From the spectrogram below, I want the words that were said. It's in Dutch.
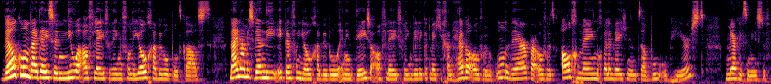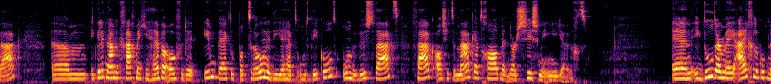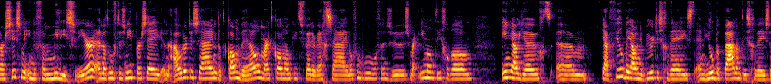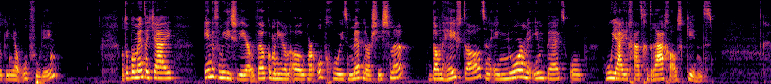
Welkom bij deze nieuwe aflevering van de Yoga Bubble podcast. Mijn naam is Wendy, ik ben van Yoga Bubble en in deze aflevering wil ik het met je gaan hebben over een onderwerp waarover het algemeen nog wel een beetje een taboe op heerst. Merk ik tenminste vaak. Ehm, ik wil het namelijk graag met je hebben over de impact op patronen die je hebt ontwikkeld, onbewust vaak, vaak als je te maken hebt gehad met narcisme in je jeugd. En ik doel daarmee eigenlijk op narcisme in de familiesfeer. En dat hoeft dus niet per se een ouder te zijn. Dat kan wel, maar het kan ook iets verder weg zijn. Of een broer of een zus. Maar iemand die gewoon in jouw jeugd ehm, ja, veel bij jou in de buurt is geweest. En heel bepalend is geweest ook in jouw opvoeding. Want op het moment dat jij in de familiesfeer, op welke manier dan ook, maar opgroeit met narcisme. Dan heeft dat een enorme impact op hoe jij je gaat gedragen als kind.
